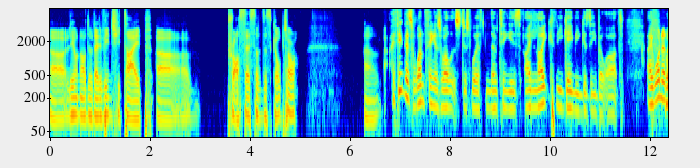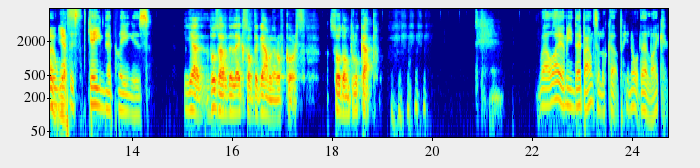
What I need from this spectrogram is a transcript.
uh, Leonardo da Vinci type uh, process of the sculptor. Um, I think there's one thing as well that's just worth noting is I like the gaming gazebo art. I want to Oh, know what this game they're playing is. Yeah, those are the legs of the gambler, of course. So don't look up. Well, I, I mean, they're bound to look up. You know what they're like.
